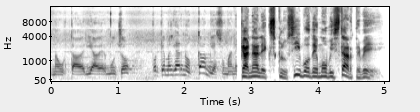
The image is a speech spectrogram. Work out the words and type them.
Me gustaría ver mucho, porque Melgar no cambia su manera. Canal exclusivo de Movistar TV.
